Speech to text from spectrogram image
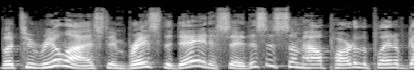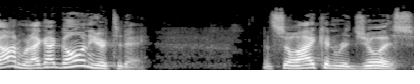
But to realize, to embrace the day, to say, this is somehow part of the plan of God, what I got going here today. And so I can rejoice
